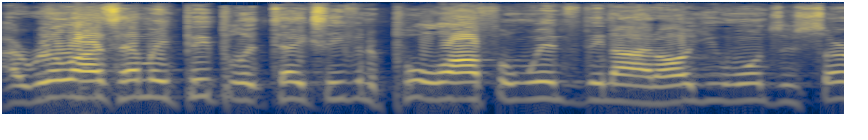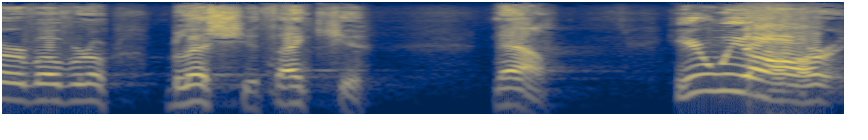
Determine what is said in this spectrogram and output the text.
I realize how many people it takes even to pull off a Wednesday night. All you ones who serve over and over. Bless you. Thank you. Now, here we are,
